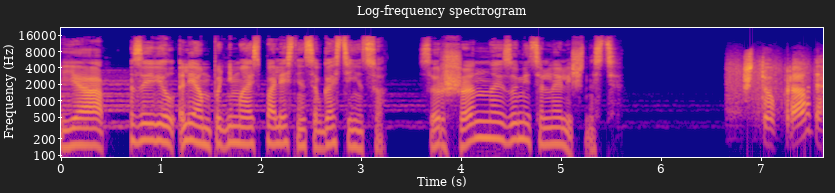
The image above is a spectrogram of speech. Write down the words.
Я заявил Лем, поднимаясь по лестнице в гостиницу. «Совершенно изумительная личность». «Что, правда?»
